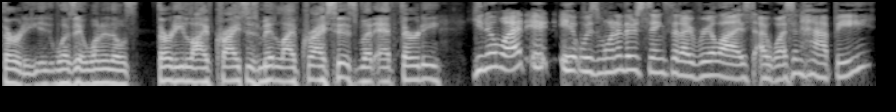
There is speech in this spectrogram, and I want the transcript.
30. It, Was it one of those 30 life crisis, midlife crisis, but at 30? You know what? It it was one of those things that I realized I wasn't happy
